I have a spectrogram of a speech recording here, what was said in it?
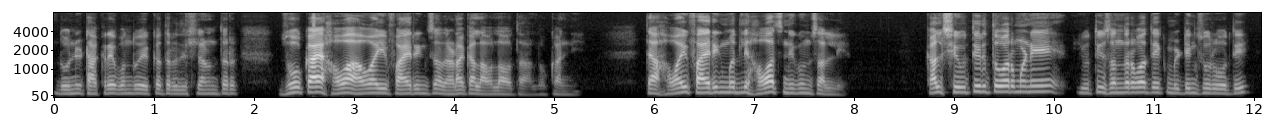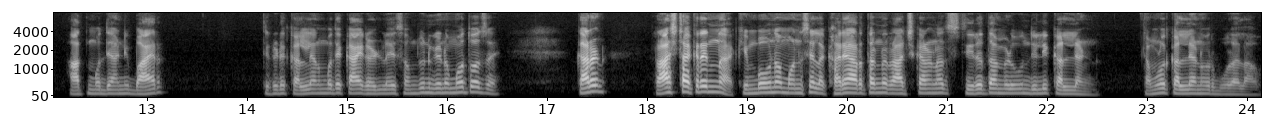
दोन्ही ठाकरे बंधू एकत्र दिसल्यानंतर जो काय हवा हवाई फायरिंगचा धडाका लावला होता लोकांनी त्या हवाई फायरिंगमधली हवाच निघून चालली. आहे काल शिवतीर्थवर म्हणे युती संदर्भात एक मिटिंग सुरू होती आतमध्ये आणि बाहेर. तिकडे कल्याणमध्ये काय घडलं हे समजून घेणं महत्त्वाचं आहे. कारण राज ठाकरेंना किंबहुना मनसेला खऱ्या अर्थानं राजकारणात स्थिरता मिळवून दिली कल्याणनं. त्यामुळं कल्याणवर बोलायला हवं.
